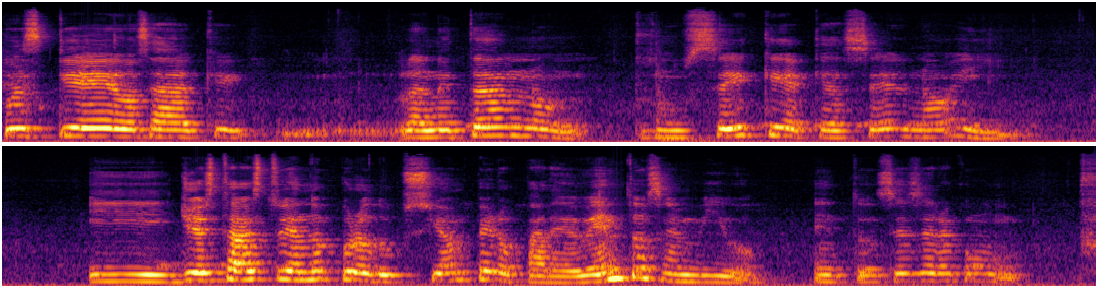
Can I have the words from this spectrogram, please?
pues que, o sea, que la neta no, pues no sé qué, qué hacer, ¿no? Y, y yo estaba estudiando producción, pero para eventos en vivo. Entonces era como, pf,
